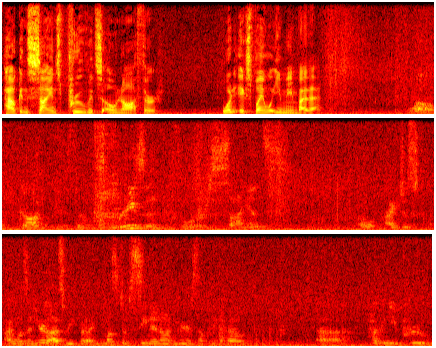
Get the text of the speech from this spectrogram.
How can science prove its own author? What, explain what you mean by that. Well, God is the reason for science. Oh, I just, I wasn't here last week, but I must have seen it on here, something about, uh, how can you prove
